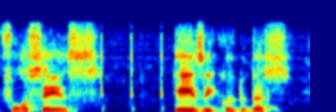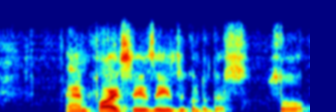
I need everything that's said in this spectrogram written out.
4 says a is equal to this and 5 says a is equal to this. So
